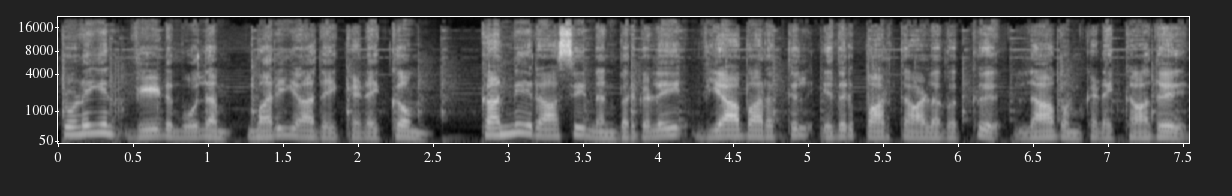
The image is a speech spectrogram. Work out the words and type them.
துணையின் வீடு மூலம் மரியாதை கிடைக்கும். கன்னி ராசி நண்பர்களே வியாபாரத்தில் எதிர்பார்த்த அளவுக்கு லாபம் கிடைக்காது.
